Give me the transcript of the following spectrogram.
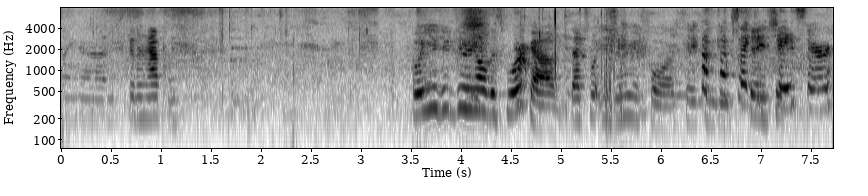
my god. It's gonna happen. Well, you're doing all this workout. That's what you're doing it for, so you can be Looks like stay you fit. chased her.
